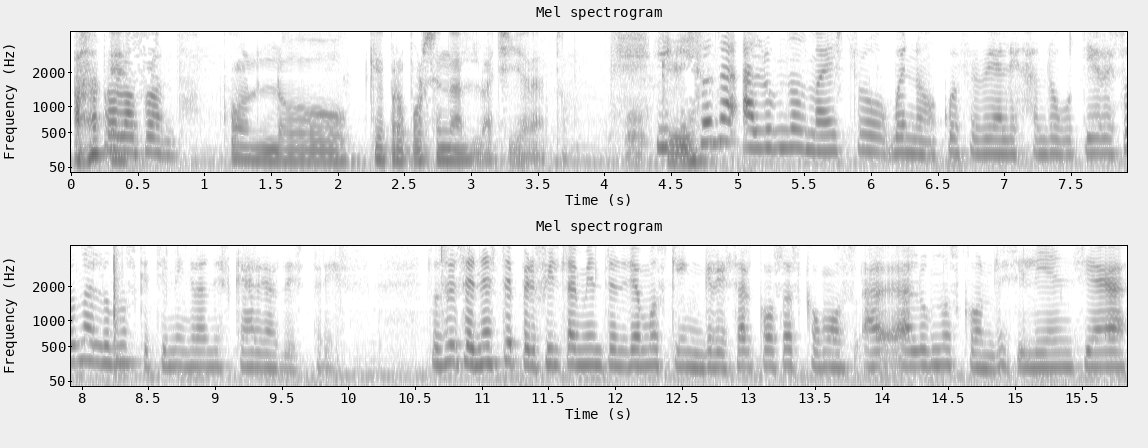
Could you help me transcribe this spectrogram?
Ajá. Por lo pronto. Con lo que proporciona el bachillerato. Okay. Y, y, son alumnos, maestro, bueno, QFB Alejandro Gutiérrez, son alumnos que tienen grandes cargas de estrés. Entonces, en este perfil también tendríamos que ingresar cosas como alumnos con resiliencia,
